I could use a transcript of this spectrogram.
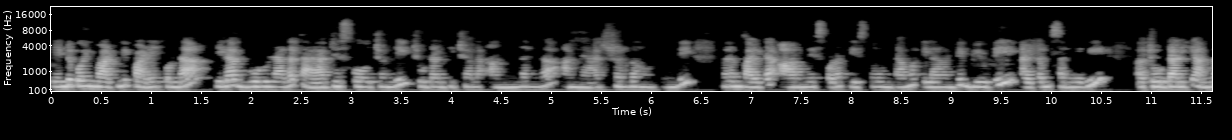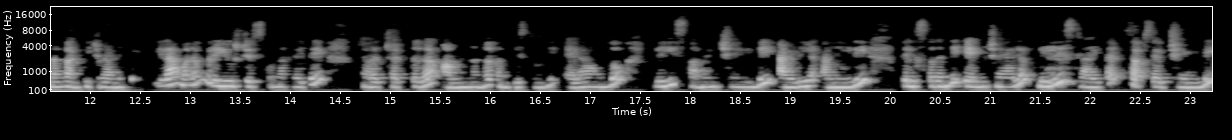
ఎండిపోయిన వాటిని పడేయకుండా ఇలా గూడులాగా తయారు చేసుకోవచ్చు అండి చూడడానికి చాలా అందంగా అండ్ నేచురల్‌గా ఉంటుంది. మనం బయట ఆర్మీస్ కూడా తీస్తూ ఉంటాము. ఇలాంటి బ్యూటీ ఐటమ్స్ అనేవి చూడ్డానికి అందంగా అనిపించడానికి ఇలా మనం రీయూజ్ చేసుకున్నట్లయితే చాలా చక్కగా అందంగా కనిపిస్తుంది. ఎలా ఉందో ప్లీజ్ కమెంట్ చేయండి. ఐడియా అనేది తెలుసు కదండి ఏం చేయాలో ప్లీజ్ లైక్ అండ్ సబ్స్క్రైబ్ చేయండి.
